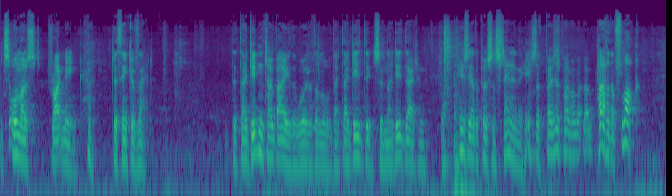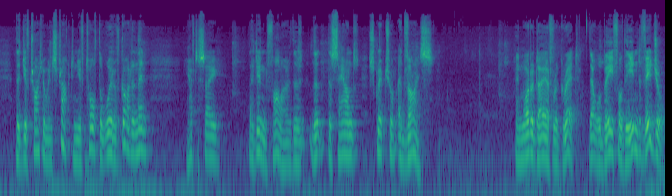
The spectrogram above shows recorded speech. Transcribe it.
It's almost frightening to think of that. That they didn't obey the word of the Lord, that they did this and they did that, and here's the other person standing there. Here's the part of the flock that you've tried to instruct and you've taught the word of God, and then you have to say they didn't follow the, the, the sound scriptural advice. And what a day of regret that will be for the individual.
